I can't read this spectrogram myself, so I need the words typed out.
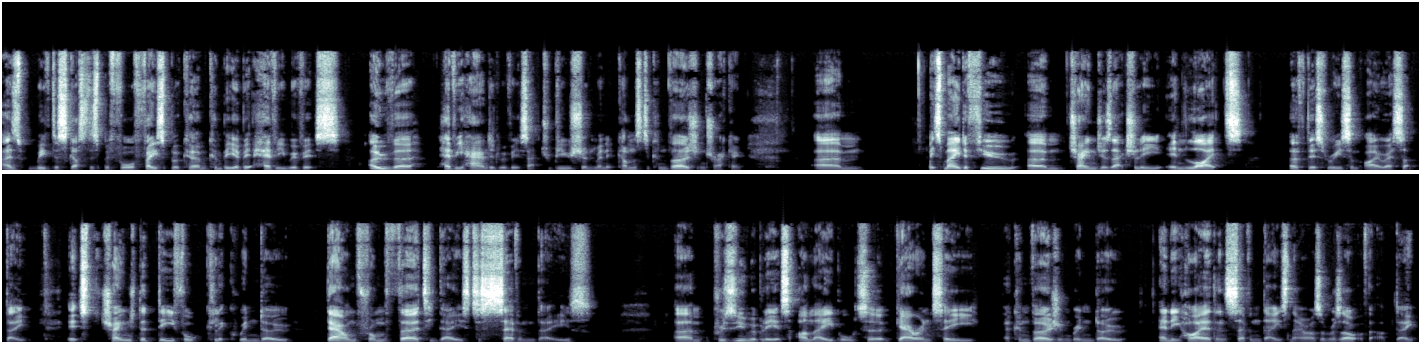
as we've discussed this before, Facebook um, can be a bit heavy with its over heavy handed with its attribution when it comes to conversion tracking. Um, it's made a few um, changes actually in light of this recent iOS update. It's changed the default click window down from 30 days to seven days. Um, presumably, it's unable to guarantee a conversion window any higher than seven days now as a result of that update,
